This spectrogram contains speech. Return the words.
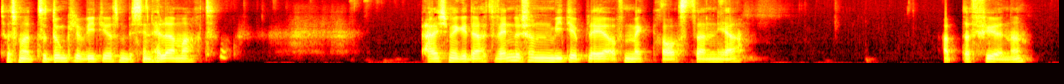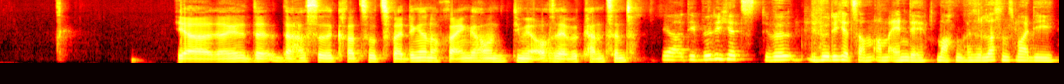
dass man zu dunkle Videos ein bisschen heller macht. Habe ich mir gedacht, wenn du schon einen Videoplayer auf dem Mac brauchst, dann ja. Ab dafür, ne? Ja, da, da, da hast du gerade so zwei Dinger noch reingehauen, die mir auch sehr bekannt sind. Ja, die würde ich jetzt, die, wür- die würde ich jetzt am, am Ende machen. Also lass uns mal die,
